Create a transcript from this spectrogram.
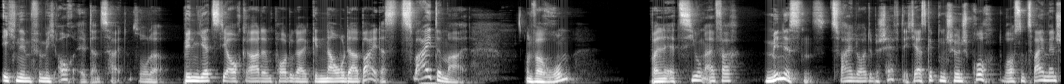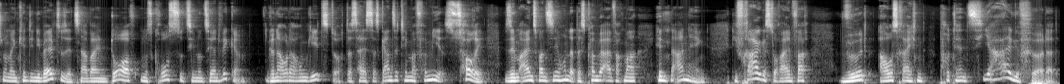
ich nehme für mich auch Elternzeit. So, oder bin jetzt ja auch gerade in Portugal genau dabei. Das zweite Mal. Und warum? Weil eine Erziehung einfach mindestens zwei Leute beschäftigt. Ja, es gibt einen schönen Spruch. Du brauchst nur zwei Menschen, um ein Kind in die Welt zu setzen, aber ein Dorf, um es großzuziehen und zu entwickeln. Genau darum geht es doch. Das heißt, das ganze Thema Familie, sorry, wir sind im 21. Jahrhundert, das können wir einfach mal hinten anhängen. Die Frage ist doch einfach, wird ausreichend Potenzial gefördert?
